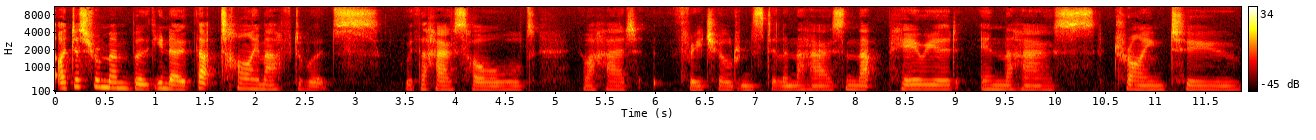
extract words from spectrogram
I just remember, you know, that time afterwards with the household. You know, I had three children still in the house, and that period in the house trying to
